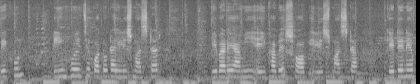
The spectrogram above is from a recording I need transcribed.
দেখুন, ডিম হয়েছে কতটা ইলিশ মাছটার। এবারে আমি এইভাবে সব ইলিশ মাছটা কেটে নেব।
